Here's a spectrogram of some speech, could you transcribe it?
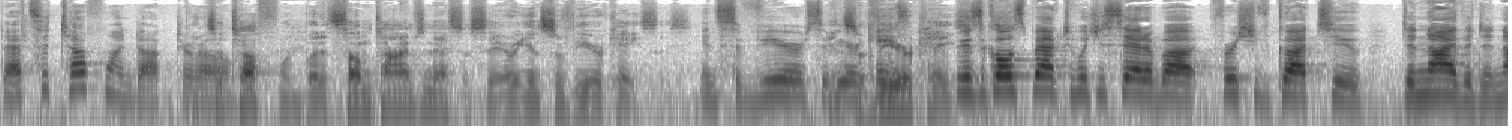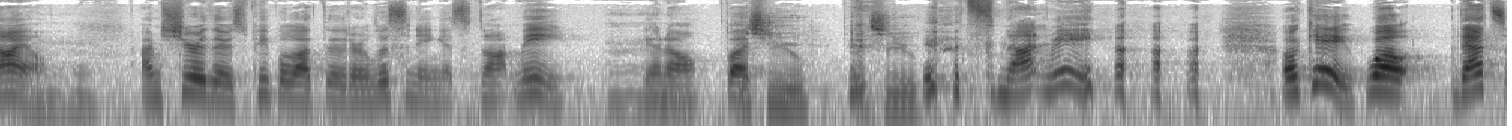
That's a tough one, Dr. It's O. a tough one, but it's sometimes necessary in severe cases. in severe, severe, in severe cases. cases. Because it goes back to what you said about first you've got to deny the denial. Mm-hmm. I'm sure there's people out there that are listening. It's not me, you know, but it's you. It's you. it's not me. okay, well, that's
